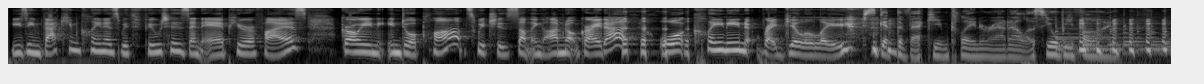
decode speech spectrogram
using vacuum cleaners with filters and air purifiers, growing indoor plants, which is something I'm not great at, or cleaning regularly. Just get the vacuum cleaner out, Alice. You'll be fine.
